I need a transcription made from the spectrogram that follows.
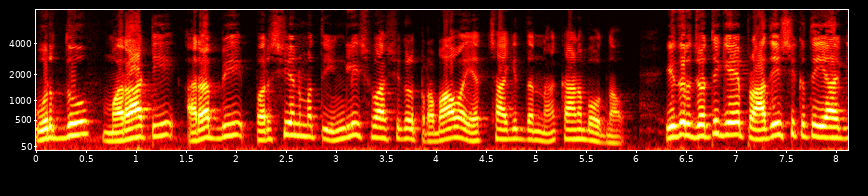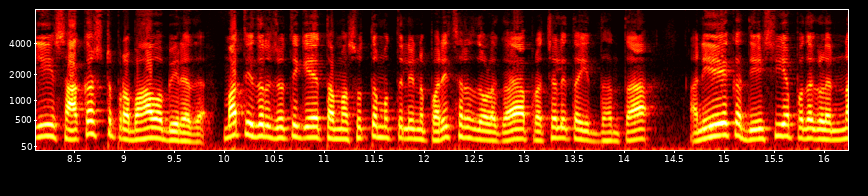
ಉರ್ದು, ಮರಾಠಿ, ಅರಬ್ಬಿ, ಪರ್ಷಿಯನ್ ಮತ್ತು ಇಂಗ್ಲಿಷ್ ಭಾಷೆಗಳ ಪ್ರಭಾವ ಹೆಚ್ಚಾಗಿದ್ದನ್ನ ಕಾಣಬಹುದು ನಾವು. ಇದರ ಜೊತೆಗೆ ಪ್ರಾದೇಶಿಕತೆಯಾಗಿ ಸಾಕಷ್ಟು ಪ್ರಭಾವ ಬೀರದ. ಮತ್ತು ಇದರ ಜೊತೆಗೆ ತಮ್ಮ ಸುತ್ತಮುತ್ತಲಿನ ಪರಿಸರದೊಳಗ ಪ್ರಚಲಿತ ಇದ್ದಂತ ಅನೇಕ ದೇಶೀಯ ಪದಗಳನ್ನ,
